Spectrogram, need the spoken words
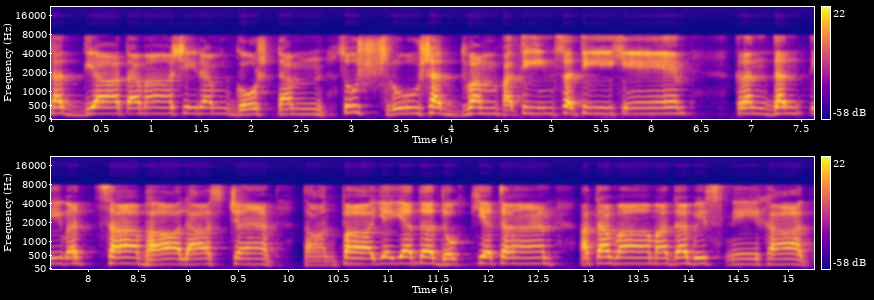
तद्यातमाशिरं गोष्ठं शुश्रूषध्वं पतीन् सतीः। क्रन्दन्ति वत्सा बालाश्च तान् पाययत दुह्यत अथवा मदभिस्नेहात्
